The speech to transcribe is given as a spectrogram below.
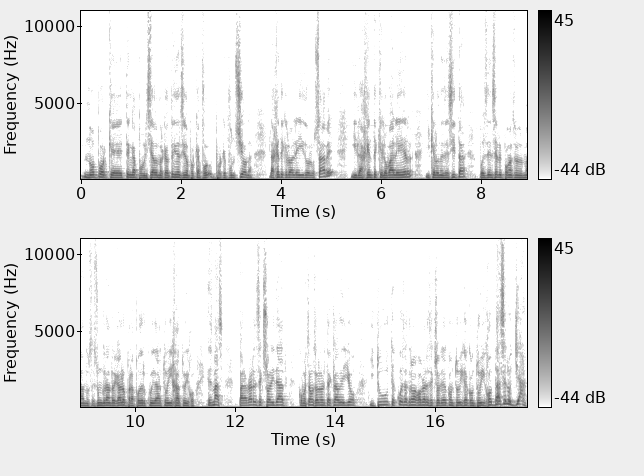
no porque tenga publicidad o mercadotecnia, sino porque, porque funciona. La gente que lo ha leído lo sabe y la gente que lo va a leer y que lo necesita, pues dénselo y pónganse en las manos. Es un gran regalo para poder cuidar a tu hija, a tu hijo. Es más, para hablar de sexualidad, como estamos hablando ahorita Claudia y yo, y tú te cuesta trabajo hablar de sexualidad con tu hija, con tu hijo, dáselo ya.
